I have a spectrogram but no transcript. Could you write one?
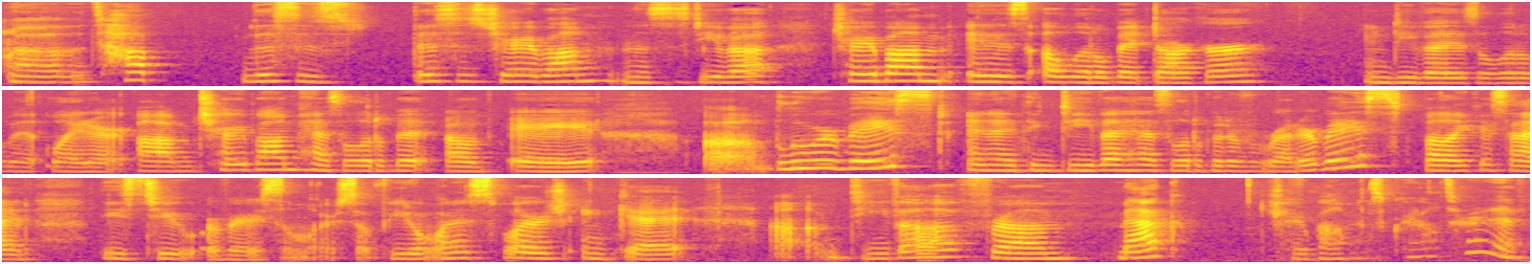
Uh, the top this is this is Cherry Bomb and this is Diva. Cherry Bomb is a little bit darker and Diva is a little bit lighter. Um, Cherry Bomb has a little bit of a um, bluer based and I think Diva has a little bit of a redder based but like I said these two are very similar so if you don't want to splurge and get um, Diva from MAC Cherry Bomb is a great alternative.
